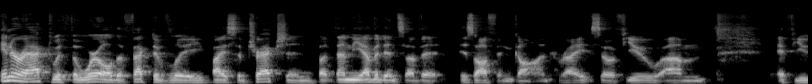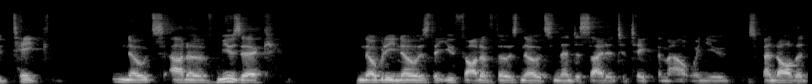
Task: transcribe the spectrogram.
interact with the world effectively by subtraction, but then the evidence of it is often gone, right? So if you, um, if you take notes out of music nobody knows that you thought of those notes and then decided to take them out. When you spend all the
